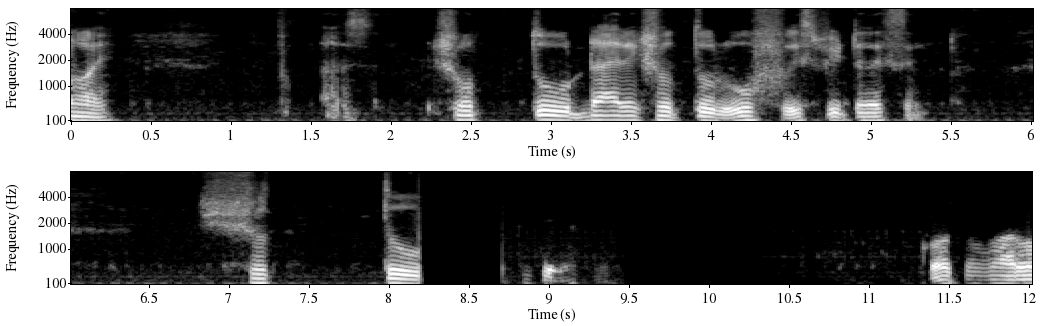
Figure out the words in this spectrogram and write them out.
নয়। সত্তর ডাইরেক্ট সত্তর, উফ স্পিডটা দেখছেন। সত্তর। কত ভালো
